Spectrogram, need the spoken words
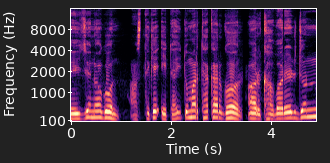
এই যে নগন আজ থেকে এটাই তোমার থাকার ঘর। আর খাবারের জন্য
